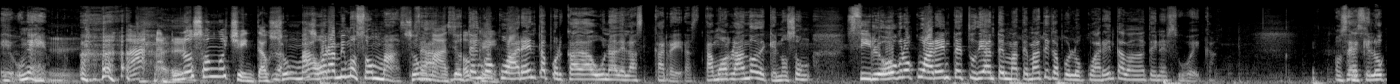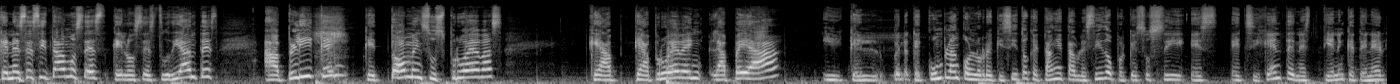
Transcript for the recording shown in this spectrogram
Eh, un ejemplo. Eh. Ah, no son 80, son más. Ahora mismo son más. Son más. Yo tengo 40 por cada una de las carreras. Estamos hablando de que no son. Si logro 40 estudiantes en matemáticas, pues los 40 van a tener su beca. O sea que lo que necesitamos es que los estudiantes apliquen, que tomen sus pruebas, que, que aprueben la PA y que, que cumplan con los requisitos que están establecidos, porque eso sí es exigente, tienen que tener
